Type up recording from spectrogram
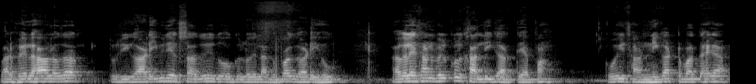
ਪਰ ਫਿਲਹਾਲ ਉਹਦਾ ਤੁਸੀਂ ਗਾੜੀ ਵੀ ਦੇਖ ਸਕਦੇ ਹੋ 2 ਕਿਲੋ ਦੇ ਲਗਭਗ ਗਾੜੀ ਹੋਊ। ਅਗਲੇ ਥਣ ਬਿਲਕੁਲ ਖਾਲੀ ਕਰਤੇ ਆਪਾਂ। ਕੋਈ ਥਣ ਨਹੀਂ ਘੱਟ ਵੱਧ ਹੈਗਾ।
